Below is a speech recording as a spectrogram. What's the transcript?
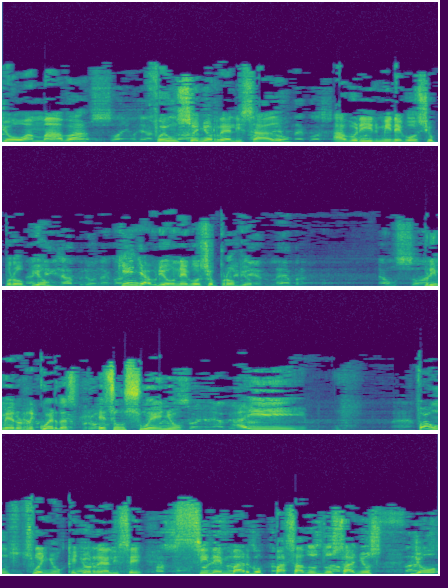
Yo amaba, fue un sueño realizado, abrir mi negocio propio. ¿Quién ya abrió un negocio propio? Primero, ¿recuerdas? Es un sueño. Hay fue un sueño que yo realicé. Sin embargo, pasados dos años, yo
